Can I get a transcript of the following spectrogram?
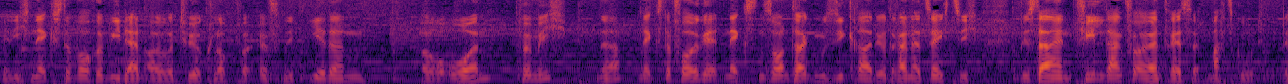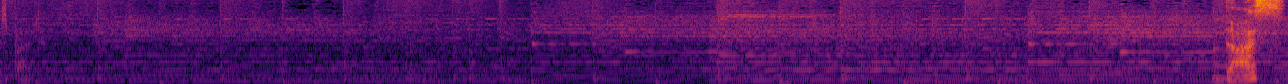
wenn ich nächste Woche wieder an eure Tür klopfe? Öffnet ihr dann eure Ohren für mich? Ja, nächste Folge, nächsten Sonntag, Musikradio 360. Bis dahin, vielen Dank für euer Interesse. Macht's gut. Bis bald. Das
